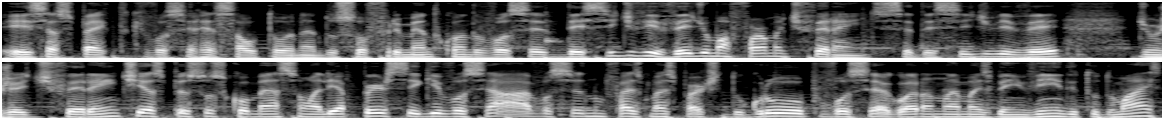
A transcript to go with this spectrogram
esse aspecto que você ressaltou, né? Do sofrimento quando você decide viver de uma forma diferente. Você decide viver de um jeito diferente e as pessoas começam ali a perseguir você. Ah, você não faz mais parte do grupo, você agora não é mais bem-vindo e tudo mais.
